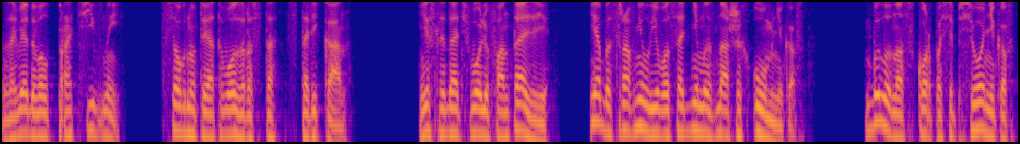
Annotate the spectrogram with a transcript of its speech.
заведовал противный, согнутый от возраста старикан. Если дать волю фантазии, я бы сравнил его с одним из наших умников. Был у нас в корпусе псиоников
